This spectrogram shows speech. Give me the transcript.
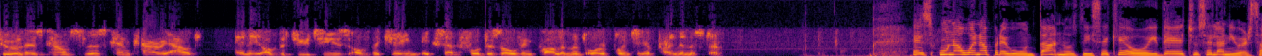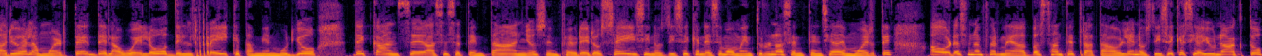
two of those councillors can carry out any of the duties of the king except for dissolving parliament or appointing a prime minister. Es una buena pregunta. Nos dice que hoy, de hecho, es el aniversario de la muerte del abuelo del rey, que también murió de cáncer hace 70 años, en febrero 6, y nos dice que en ese momento era una sentencia de muerte. Ahora es una enfermedad bastante tratable. Nos dice que si hay un acto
